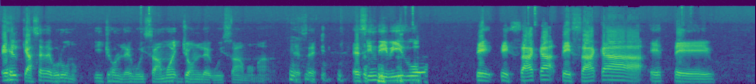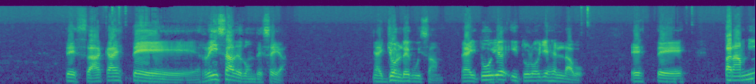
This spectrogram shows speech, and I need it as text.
es el que hace de Bruno y John Leguizamo es John Leguizamo, mano. Ese, ese individuo te, te saca, te saca, este, te saca este risa de donde sea. John Leguizamo. Y tú, y tú lo oyes en la voz. Este, para mí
